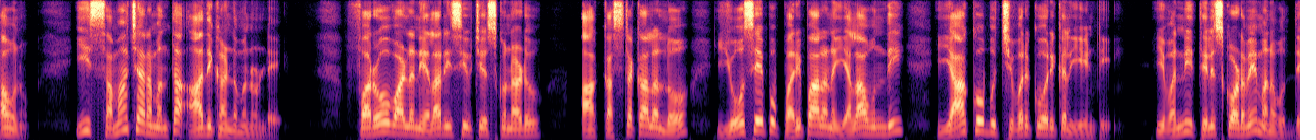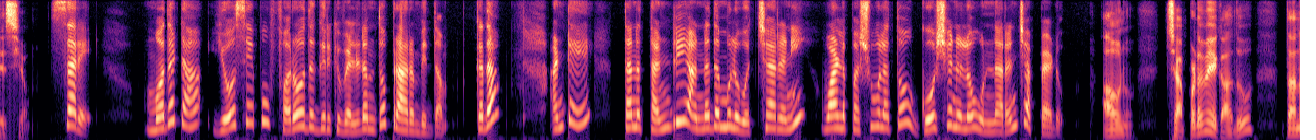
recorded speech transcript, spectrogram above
అవును ఈ సమాచారమంతా ఆదికాండము నుండే. ఫరో వాళ్ళని ఎలా రిసీవ్ చేసుకున్నాడు? ఆ కష్టకాలంలో యోసేపు పరిపాలన ఎలా ఉంది? యాకోబు చివరి కోరికలు ఏంటి? ఇవన్నీ తెలుసుకోవడమే మన ఉద్దేశ్యం. సరే మొదట యోసేపు ఫరో దగ్గరికి వెళ్ళడంతో ప్రారంభిద్దాం కదా? అంటే తన తండ్రి అన్నదమ్ములు వచ్చారని వాళ్ళ పశువులతో గోషెనులో ఉన్నారని చెప్పాడు. అవును చెప్పడమే కాదు తన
